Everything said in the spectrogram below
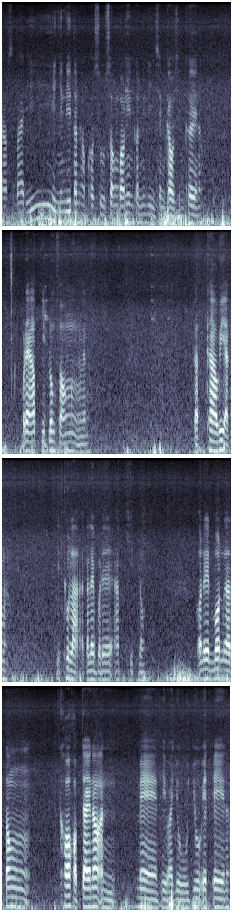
ครับสบายดียินดีต้อนรับเข้าสู่ซองเบานินคนดีเช่นเก่าเช่นเคยเนาะบ่ได้อัพคลิปลงสองมึงแล้วนะกัดข้าวเวียกนะติดธุระก็เลยบ่ได้อัพคลิปลงก่อนอื่นบนก็ต้องขอขอบใจเนาะอันแม่ที่ว่าอยู่ USA นะ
